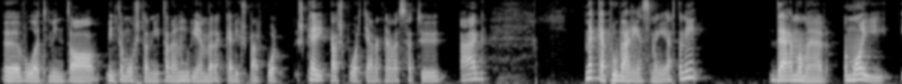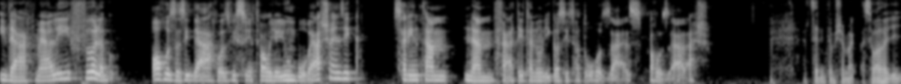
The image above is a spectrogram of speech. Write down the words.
ö, volt, mint a, mint a mostani, talán úri emberek kerékpársport, kerékpársportjának nevezhető ág. Meg kell próbálni ezt megérteni, de ma már a mai ideák mellé, főleg ahhoz az ideához viszonyítva, hogy a Jumbo versenyzik, szerintem nem feltétlenül igazítható hozzá ez a hozzáállás. Hát szerintem sem meg, szóval, hogy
